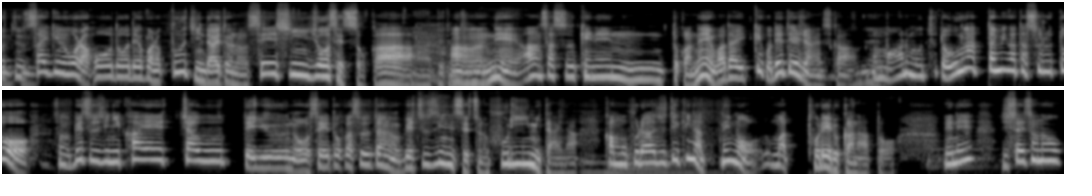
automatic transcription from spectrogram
もう最近のほら報道で、このプーチン大統領の精神異常説とか、あ出てますあのね、暗殺懸念とかね、話題結構出てるじゃないですか。すねまあ、あれもちょっとうがった見方すると、その別人に変えちゃうっていうのを正当化するための別人説のフリーみたいな、カモフラージュ的な手も、まあ、取れるかなと。でね、実際その、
